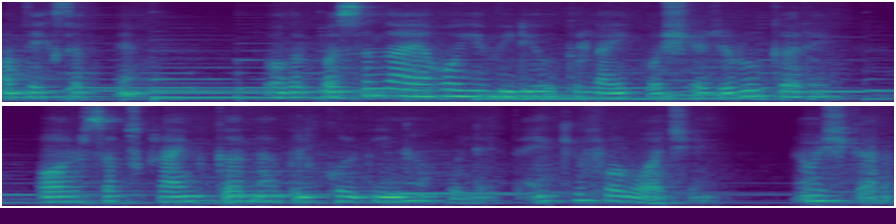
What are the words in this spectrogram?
आप देख सकते हैं। तो अगर पसंद आया हो ये वीडियो तो लाइक और शेयर ज़रूर करें। और सब्सक्राइब करना बिल्कुल भी ना भूलें। थैंक यू फॉर वॉचिंग नमस्कार।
